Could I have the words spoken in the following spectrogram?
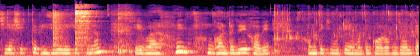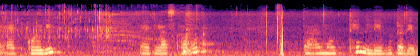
চিয়া সিডটা ভিজিয়ে রেখেছিলাম। এবার ওই ঘণ্টা দুয়েক হবে। ঘুম থেকে উঠে এর মধ্যে গরম জলটা অ্যাড করে দিই। এক গ্লাস খাব। তার মধ্যে লেবুটা দেব।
